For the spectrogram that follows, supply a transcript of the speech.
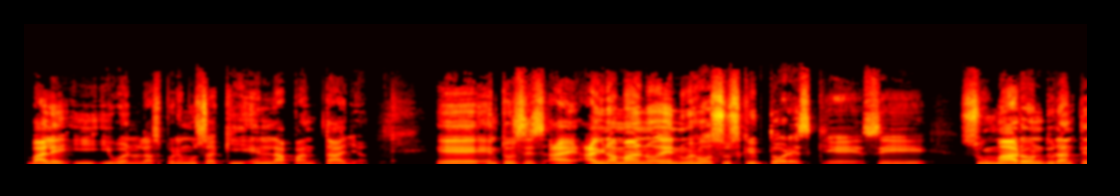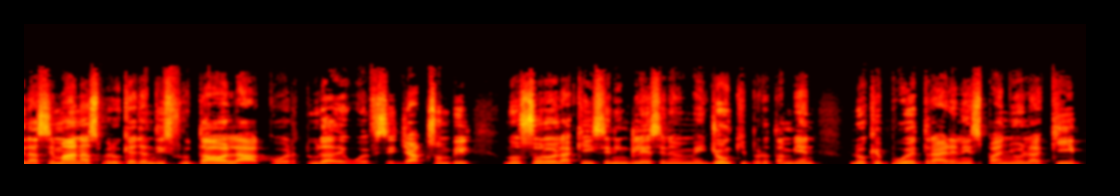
¿vale? Y, bueno, las ponemos aquí en la pantalla. entonces, hay una mano de nuevos suscriptores que se sumaron durante la semana. Espero que hayan disfrutado la cobertura de UFC Jacksonville, no solo la que hice en inglés en MMA Junkie, pero también lo que pude traer en español aquí.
